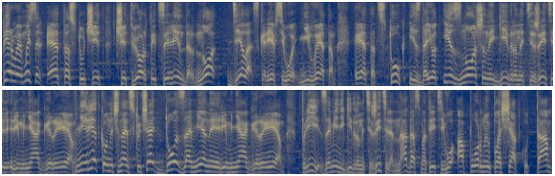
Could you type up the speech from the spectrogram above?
Первая мысль – это стучит звучит четвертый цилиндр. Но дело, скорее всего, не в этом. Этот стук издает изношенный гидронатяжитель ремня ГРМ. Нередко он начинает стучать до замены ремня ГРМ. При замене гидронатяжителя надо осмотреть его опорную площадку. Там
